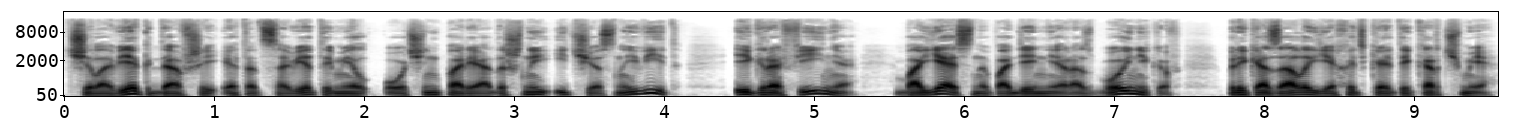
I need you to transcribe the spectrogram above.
Человек, давший этот совет, имел очень порядочный и честный вид, и графиня, боясь нападения разбойников, приказала ехать к этой корчме.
